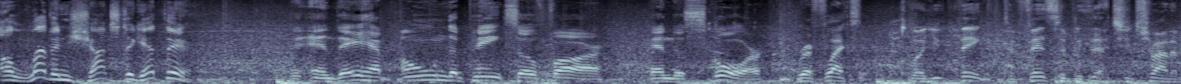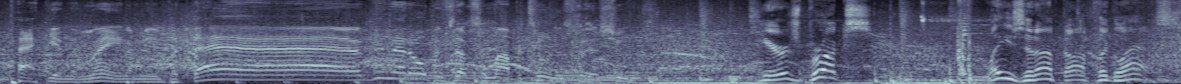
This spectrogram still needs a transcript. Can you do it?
11 shots to get there. And they have owned the paint so far, and the score reflects it. Well, you think defensively that you try to pack in the lane. I mean, but that then that opens up some opportunities for their shooters. Here's Brooks. Lays it up off the glass.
